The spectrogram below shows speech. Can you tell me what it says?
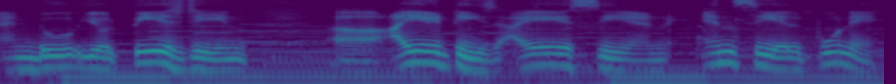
and do your PhD in uh, IITs, IISc, and NCL Pune.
